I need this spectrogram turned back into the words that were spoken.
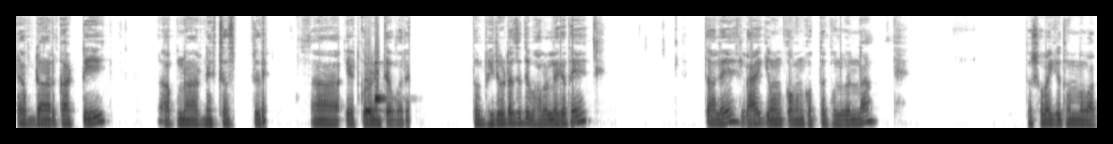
আপনার কার্ডটি আপনার নেক্সাস এড করে নিতে পারেন। তো ভিডিওটা যদি ভালো লেগে থাকে তাহলে লাইক এবং কমেন্ট করতে ভুলবেন না। তো সবাইকে ধন্যবাদ।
